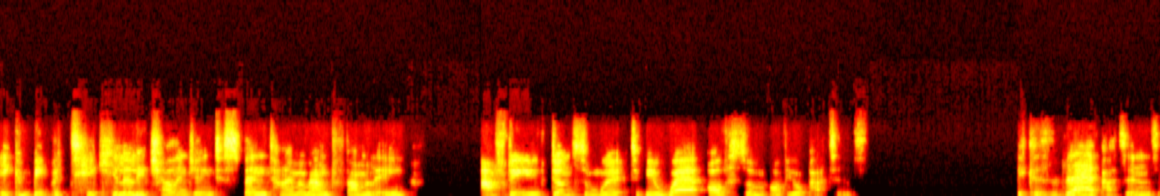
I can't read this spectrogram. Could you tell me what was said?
It can be particularly challenging to spend time around family after you've done some work to be aware of some of your patterns. Because their patterns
